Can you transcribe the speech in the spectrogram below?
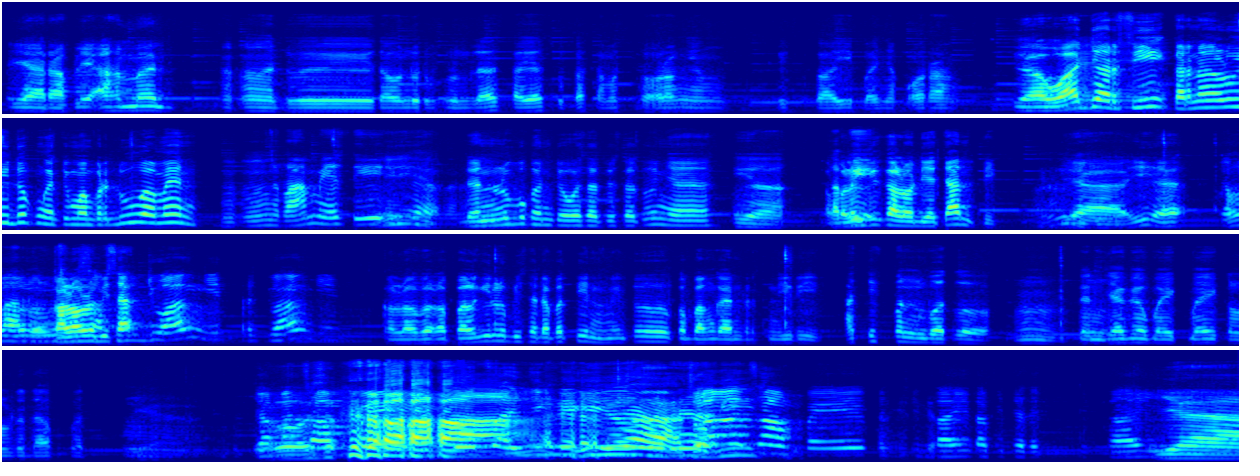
Iya, Rafli Ahmad. Heeh, di tahun 2019 saya suka sama seseorang yang disukai banyak orang Ya wajar sih, karena lu hidup nggak cuma berdua, men. Mm-mm, rame sih Iya. Dan lu bukan cowok satu-satunya. iya Apalagi tapi kalau dia cantik. Ya iya. Ya, Kelar. Kalau lu bisa- perjuangin, perjuangin. Kalau apalagi lu bisa dapetin itu kebanggaan tersendiri. achievement buat lo Hmm. dan jaga baik-baik kalau udah dapet Jangan Terus. sampai anjing nih Iya, jangan sampai mencintai tapi tidak dicintai. Iya.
